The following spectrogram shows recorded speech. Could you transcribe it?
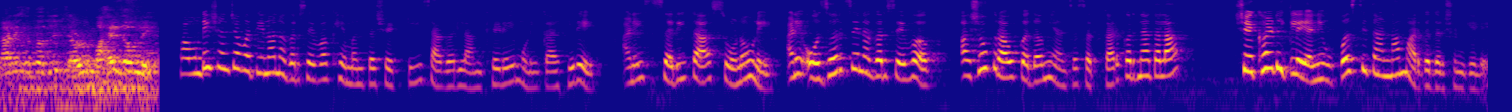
कार्यक्षेत्रातले खेळाडू बाहेर जाऊ नये. फाउंडेशनच्या वतीनं नगरसेवक हेमंत शेट्टी सागर लामखेडे मोनिका हिरे आणि सरिता सोनवणे आणि ओझरचे नगरसेवक अशोकराव कदम यांचा सत्कार करण्यात आला. शेखर ढिकले यांनी उपस्थितांना मार्गदर्शन केले.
